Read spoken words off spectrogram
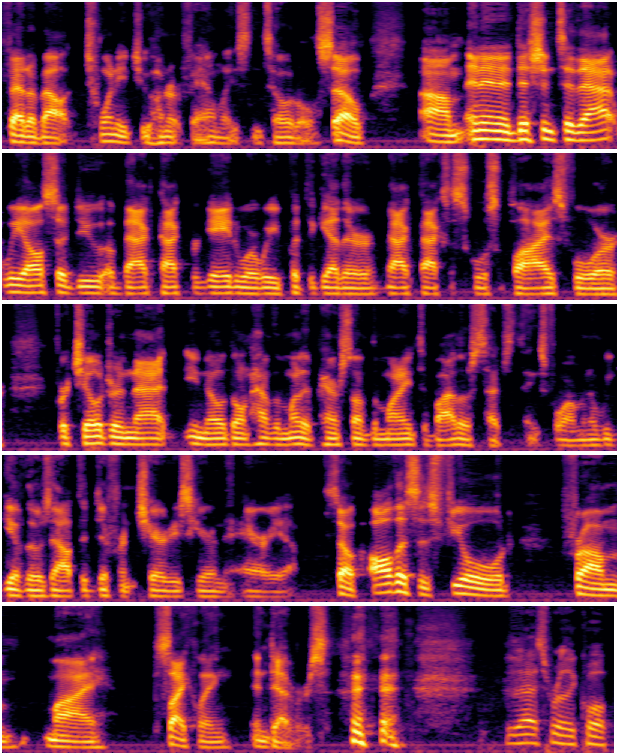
fed about 2,200 families in total. So, um, and in addition to that, we also do a backpack brigade where we put together backpacks of school supplies for for children that you know don't have the money. The parents don't have the money to buy those types of things for them, and we give those out to different charities here in the area. So all this is fueled from my cycling endeavors. That's really cool.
